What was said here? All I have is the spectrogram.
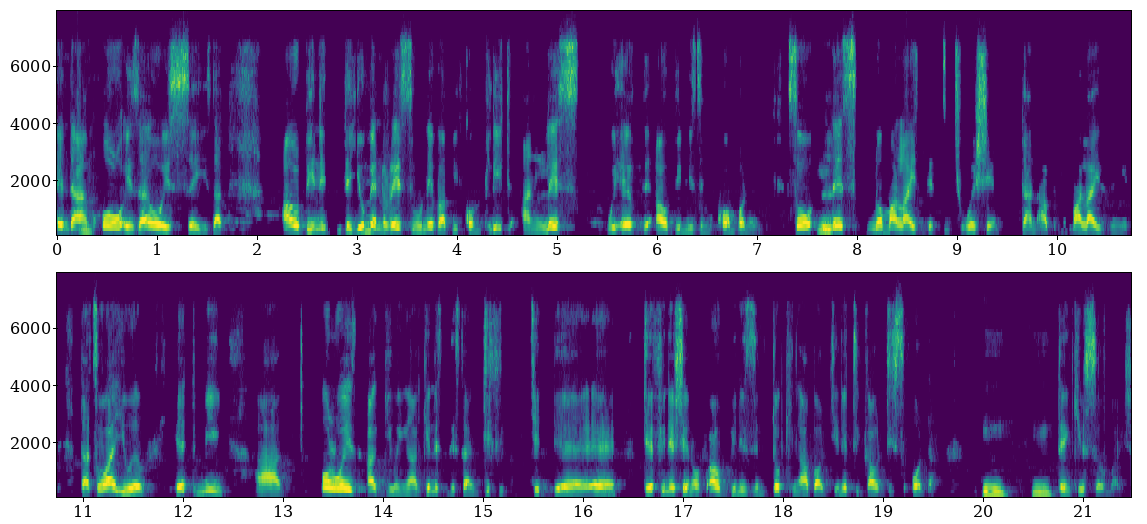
And I'm always, I always say that albinism, the human race will never be complete unless we have the albinism component. So Mm. let's normalize the situation than abnormalizing it. That's why you have heard me uh, always arguing against the scientific uh, uh, definition of albinism, talking about genetical disorder. Mm, mm. Thank you so much.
